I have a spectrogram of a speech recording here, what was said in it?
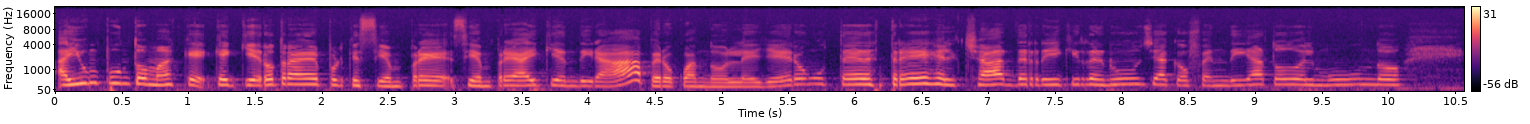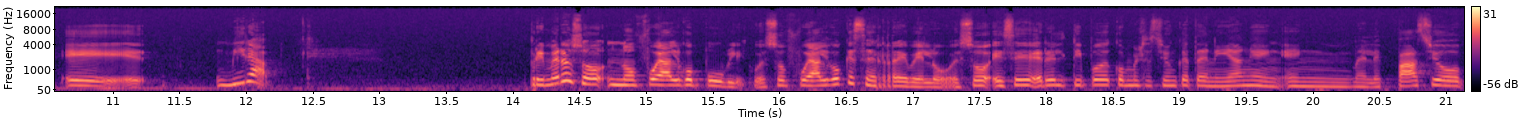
Hay un punto más que, que quiero traer porque siempre, siempre hay quien dirá, ah, pero cuando leyeron ustedes tres el chat de Ricky Renuncia que ofendía a todo el mundo, eh, mira, Primero eso no fue algo público, eso fue algo que se reveló, eso ese era el tipo de conversación que tenían en, en el espacio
